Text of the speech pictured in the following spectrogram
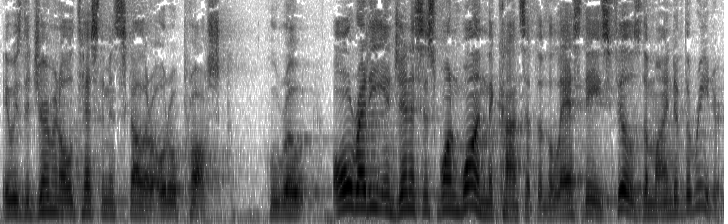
It was the German Old Testament scholar Otto Procksch who wrote, Already in Genesis 1 1, the concept of the last days fills the mind of the reader.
